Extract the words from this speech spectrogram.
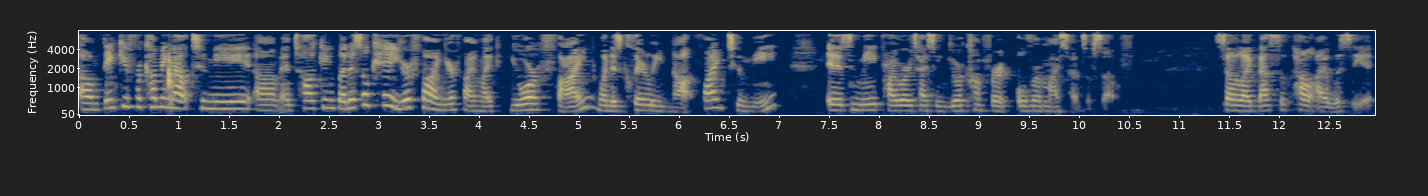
um, thank you for coming out to me um, and talking, but it's okay, you're fine, you're fine, like you're fine when it's clearly not fine to me is me prioritizing your comfort over my sense of self. So like that's how I would see it.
